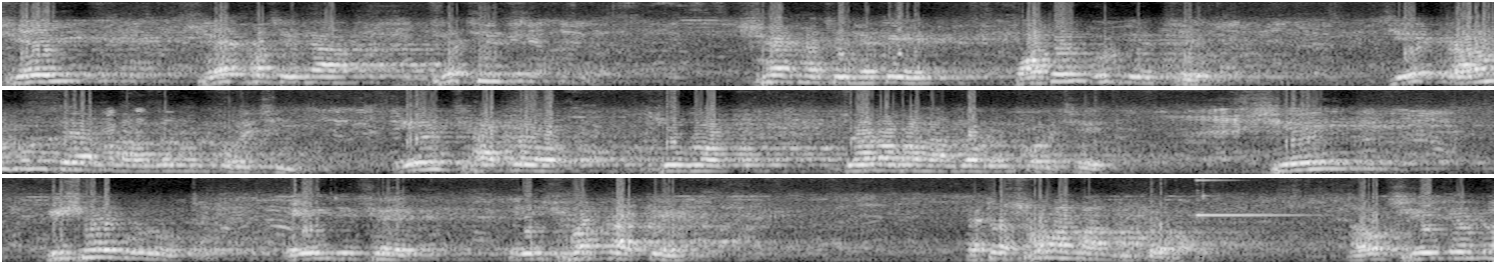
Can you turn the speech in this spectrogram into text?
সেই শেখ হাসিনা শেখ হাসিনাকে পতন ঘটিয়েছে। যে কারণগুলোতে আমরা আন্দোলন করেছি, এই ছাত্র যুবক জনগণ আন্দোলন করেছে, সেই বিষয়গুলো এই দেশে, এই সরকারকে একটা সমাধান দিতে হবে। এবং সেই জন্য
